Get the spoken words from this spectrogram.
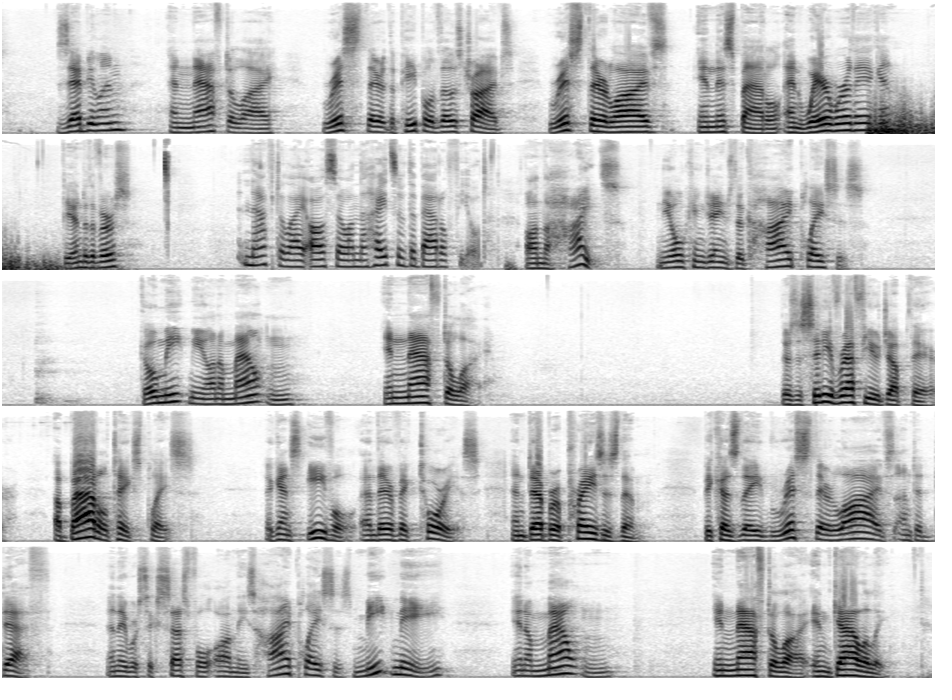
Zebulun and Naphtali risked their, the people of those tribes risked their lives in this battle. And where were they again? The end of the verse? Naphtali also on the heights of the battlefield. On the heights. In the Old King James, the high places. Go meet me on a mountain in Naphtali. There's a city of refuge up there. A battle takes place against evil, and they're victorious. And Deborah praises them because they risked their lives unto death and they were successful on these high places. Meet me in a mountain in Naphtali, in Galilee.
